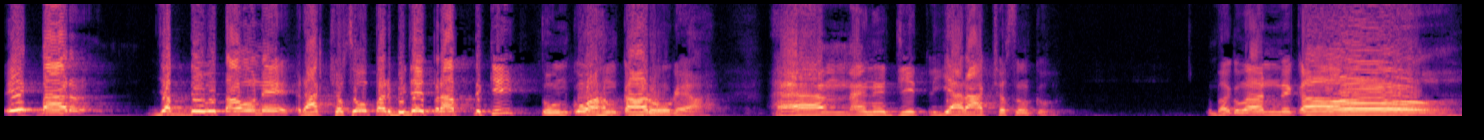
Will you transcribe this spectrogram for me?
एक बार जब देवताओं ने राक्षसों पर विजय प्राप्त की तो उनको अहंकार हो गया। है, मैंने जीत लिया राक्षसों को। भगवान ने कहा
